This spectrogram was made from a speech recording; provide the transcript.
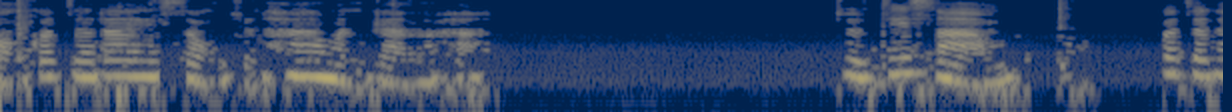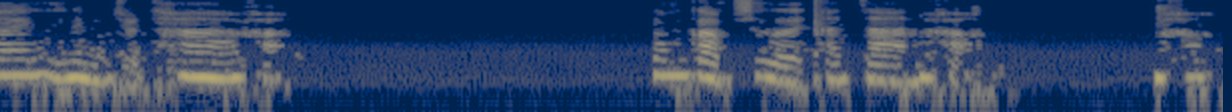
2ก็จะได้2.5เหมือนกันนะคะ จุดที่3ก็จะได้1.5ค่ะตรงกับเฉลยอาจารย์ค่ะนะคะ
